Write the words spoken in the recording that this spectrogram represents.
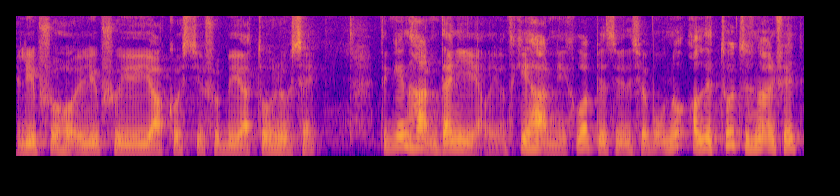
ліпшого, ліпшої якості, щоб я теж цей. Такий він гарний, Даніел, такий гарний хлопець, він все був. Ну, але тут, значить,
